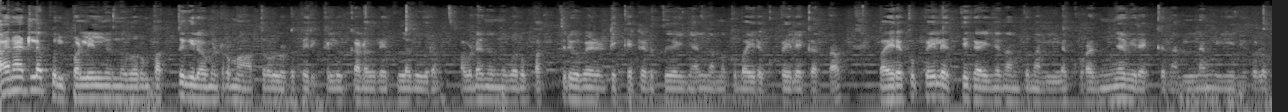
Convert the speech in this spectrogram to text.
വയനാട്ടിലെ പുൽപ്പള്ളിയിൽ നിന്ന് വെറും പത്ത് കിലോമീറ്റർ മാത്രമുള്ളൂ പെരിക്കല്ലൂർ കടവിലേക്കുള്ള ദൂരം. അവിടെ നിന്ന് വെറും പത്ത് രൂപയുടെ ടിക്കറ്റ് എടുത്തു കഴിഞ്ഞാൽ നമുക്ക് ബൈരക്കുപ്പയിലേക്ക് എത്താം. ബൈരക്കുപ്പയിൽ എത്തിക്കഴിഞ്ഞാൽ നമുക്ക് നല്ല കുറഞ്ഞ വിലക്ക് നല്ല മീനുകളും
